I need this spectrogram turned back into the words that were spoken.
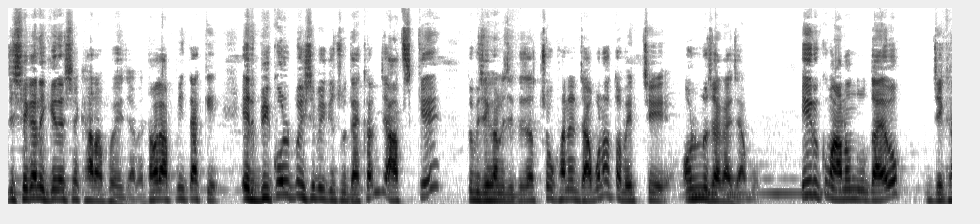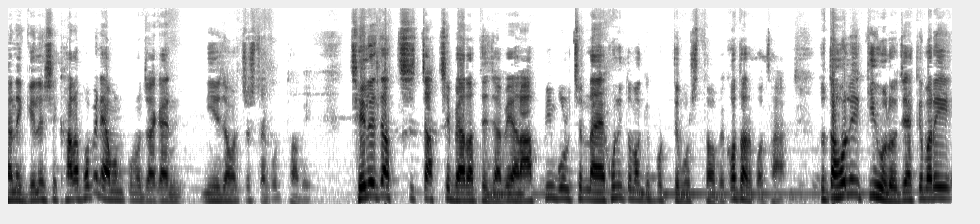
যে সেখানে গেলে সে খারাপ হয়ে যাবে। তাহলে আপনি তাকে এর বিকল্প হিসেবে কিছু দেখান যে আজকে তুমি যেখানে যেতে চাচ্ছ, ওখানে যাব না, তবে এর চেয়ে অন্য জায়গায় যাব। এরকম আনন্দদায়ক যেখানে গেলে সে খারাপ হবে না এমন কোনো জায়গায় নিয়ে যাওয়ার চেষ্টা করতে হবে। ছেলে যাচ্ছে চাচ্ছে বেড়াতে যাবে আর আপনি বলছেন না এখনই তোমাকে পড়তে বসতে হবে। কথার কথা। তো তাহলে কি হলো যে একেবারে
